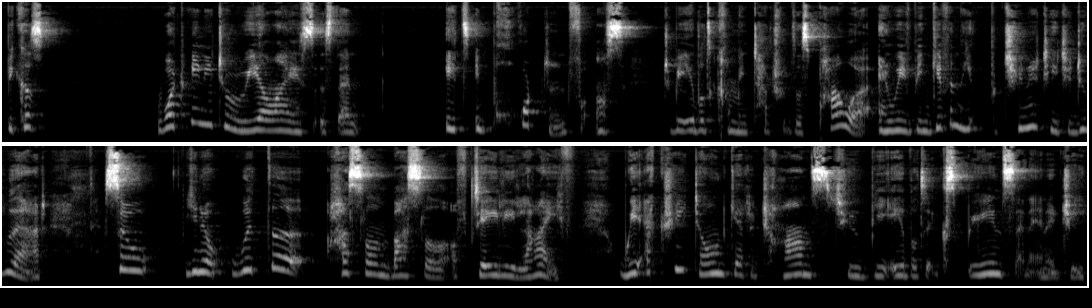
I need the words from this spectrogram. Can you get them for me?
Because what we need to realize is that it's important for us to be able to come in touch with this power. And we've been given the opportunity to do that. So, you know, with the hustle and bustle of daily life, we actually don't get a chance to be able to experience that energy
